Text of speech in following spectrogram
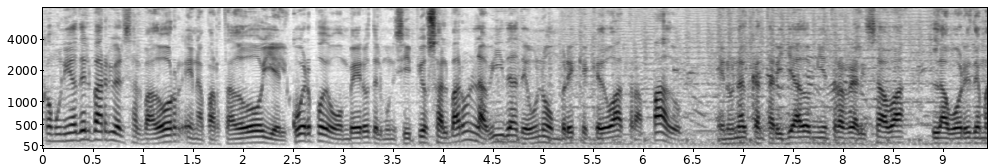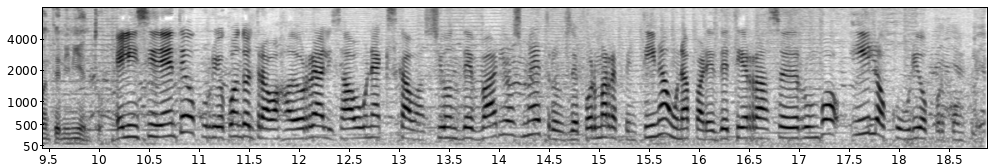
comunidad del barrio El Salvador en Apartado y el cuerpo de bomberos del municipio salvaron la vida de un hombre que quedó atrapado en un alcantarillado mientras realizaba labores de mantenimiento. El incidente ocurrió cuando el trabajador realizaba una excavación de varios metros. De forma repentina, una pared de tierra se derrumbó y lo cubrió por completo.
